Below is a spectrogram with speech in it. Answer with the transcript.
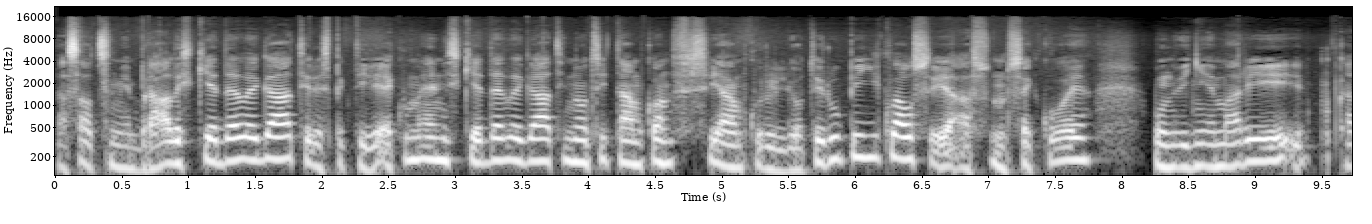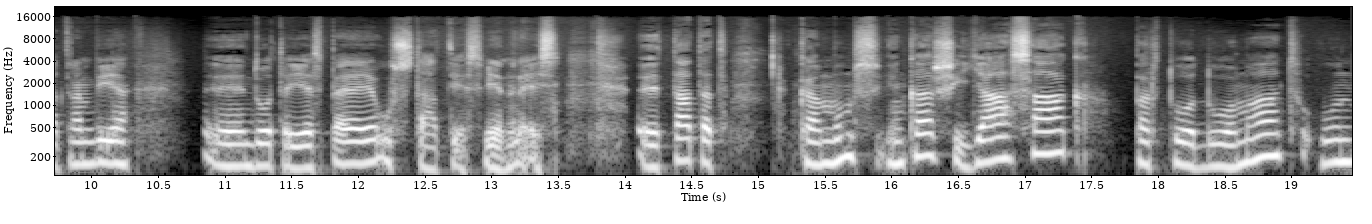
tā saucamie brāliskie delegāti, respektīvi ekumēniskie delegāti no citām konfesijām, kuri ļoti rūpīgi klausījās un sekoja, un viņiem arī katram bija e, dota iespēja uzstāties vienreiz. E, tātad, ka mums vienkārši jāsāk par to domāt un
